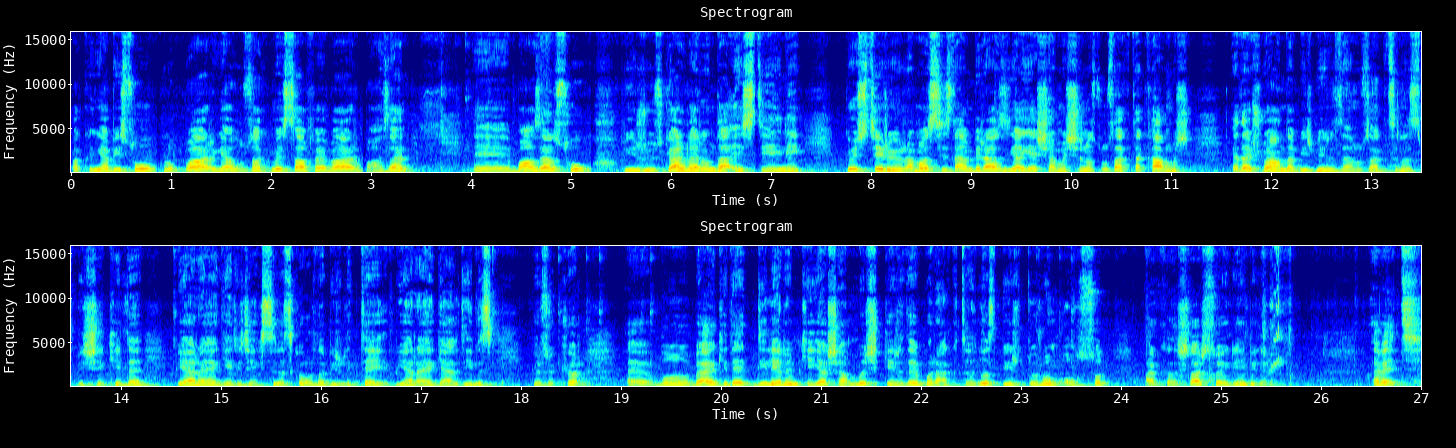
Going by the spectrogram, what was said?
bakın ya bir soğukluk var ya uzak mesafe var bazen e, bazen soğuk bir rüzgarların da estiğini gösteriyor ama sizden biraz ya yaşamışsınız uzakta kalmış ya da şu anda birbirinizden uzaksınız bir şekilde bir araya geleceksiniz ki orada birlikte bir araya geldiğiniz gözüküyor. Ee, Bu belki de dilerim ki yaşanmış geride bıraktığınız bir durum olsun arkadaşlar söyleyebilirim. Evet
